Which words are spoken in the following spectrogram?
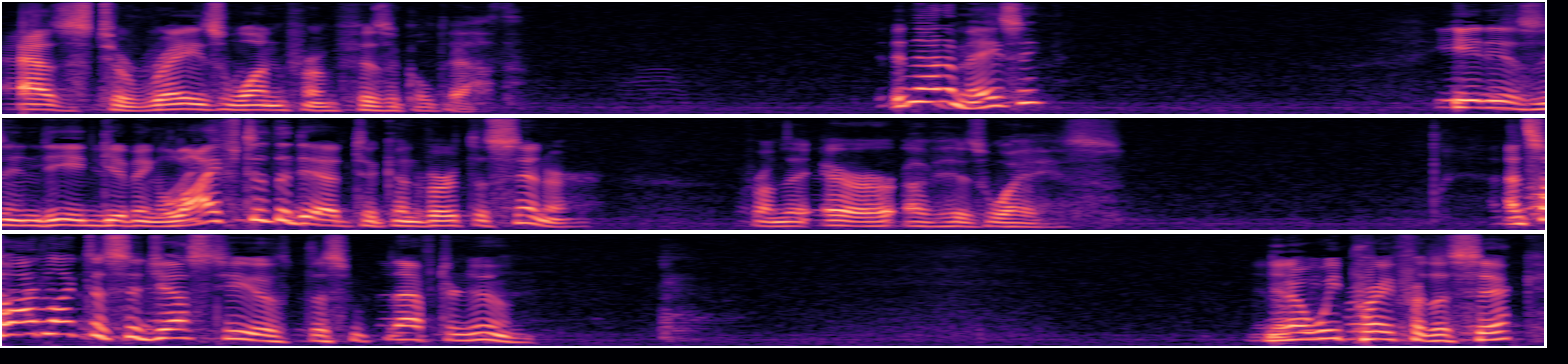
as to raise one from physical death. Isn't that amazing? It is indeed giving life to the dead to convert the sinner from the error of his ways. And so I'd like to suggest to you this afternoon you know, we pray for the sick,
